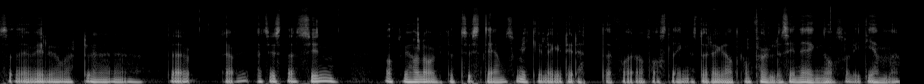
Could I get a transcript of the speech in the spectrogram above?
Så det ville jo vært eh, er, Jeg syns det er synd at vi har laget et system som ikke legger til rette for at fastlegene i større grad kan følge sine egne også litt hjemme.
